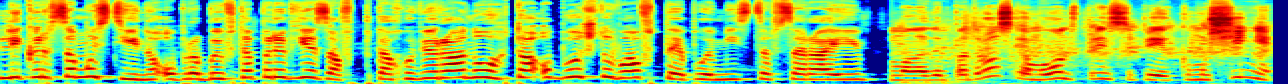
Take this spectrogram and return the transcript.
лікар самостійно обробив та перев'язав птахові рану та облаштував тепле місце в сараї. Молодым подростком, и он, в принципе, к мужчине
